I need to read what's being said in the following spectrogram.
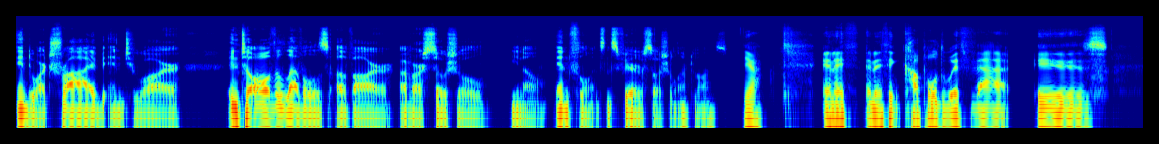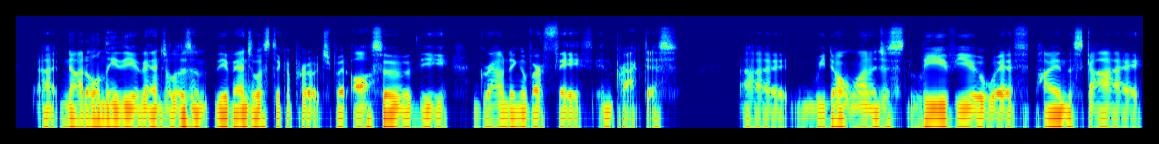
into our tribe into our into all the levels of our of our social you know influence and sphere of social influence. Yeah, and I th- and I think coupled with that is uh, not only the evangelism, the evangelistic approach, but also the grounding of our faith in practice. Uh, we don't want to just leave you with pie in the sky,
